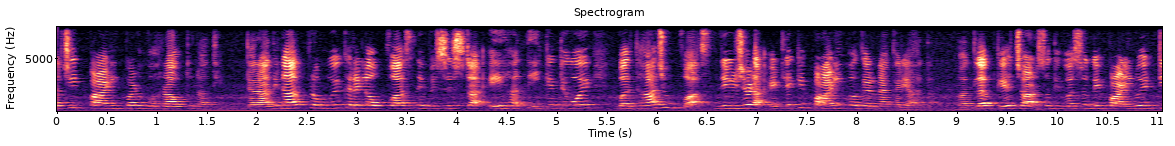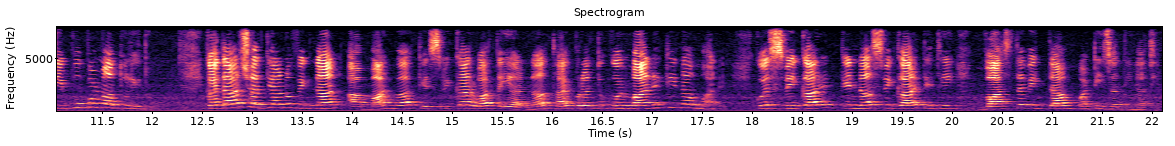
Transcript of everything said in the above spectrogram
અચિત પાણી પણ વહરાવતું નથી. ત્યારે આદિનાથ પ્રભુએ કરેલા ઉપવાસની વિશિષ્ટતા એ હતી કે તેઓએ બધા જ ઉપવાસ, નિર્જળા એટલે કે પાણી વગરના કર્યા હતા. મતલબ કે ચારસો દિવસ સુધી પાણીનું એક ટીપું પણ નહોતું લીધું. કદાચ અત્યારનું વિજ્ઞાન આ માનવા કે સ્વીકારવા તૈયાર ન થાય, પરંતુ કોઈ માને કે ન માને, કોઈ સ્વીકારે કે ન સ્વીકારે તેથી વાસ્તવિકતા મટી જતી નથી.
